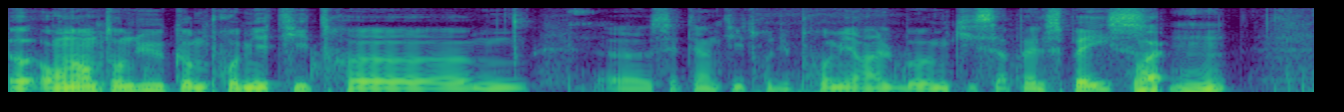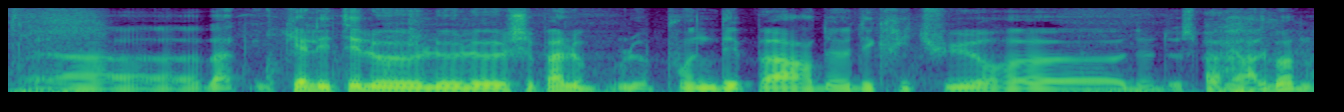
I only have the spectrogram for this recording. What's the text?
Euh, on a entendu comme premier titre, euh, euh, c'était un titre du premier album qui s'appelle Space. Ouais. mhm. Euh, bah, quel était le, le- le- je sais pas, le, le point de départ de- d'écriture euh, de, de ce premier Ah. album?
